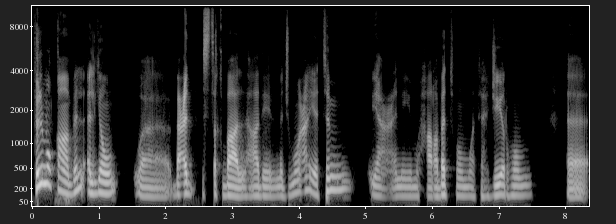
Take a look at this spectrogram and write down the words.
في المقابل اليوم وبعد استقبال هذه المجموعة يتم يعني محاربتهم وتهجيرهم. آه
